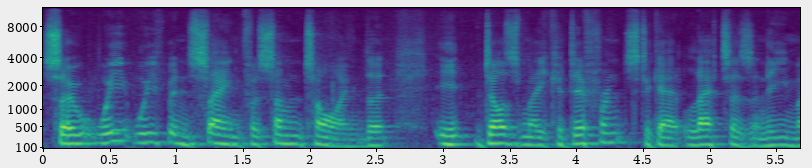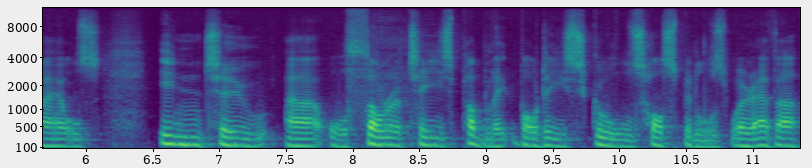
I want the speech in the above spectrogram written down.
So we, we've been saying for some time that it does make a difference to get letters and emails into uh, authorities, public bodies, schools, hospitals, wherever,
